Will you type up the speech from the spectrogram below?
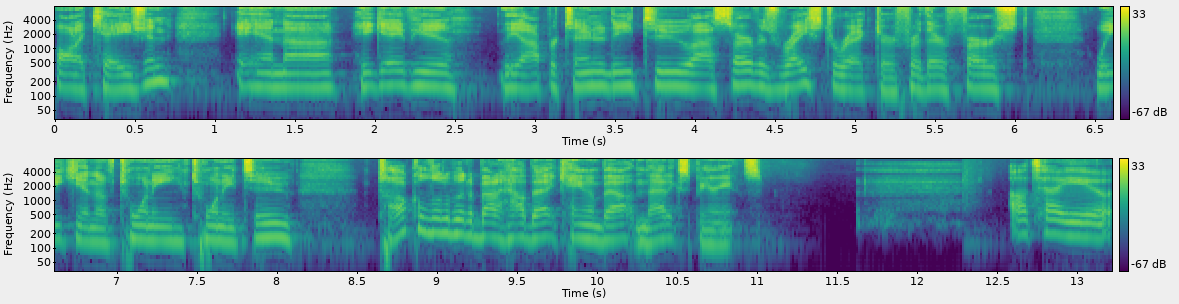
on occasion, and uh, he gave you the opportunity to uh, serve as race director for their first weekend of 2022. Talk a little bit about how that came about and that experience. I'll tell you,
